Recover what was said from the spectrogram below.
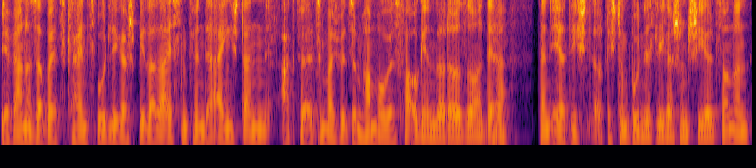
Wir werden uns aber jetzt keinen Zweitligaspieler leisten können, der eigentlich dann aktuell zum Beispiel zum Hamburger SV gehen würde oder so, der ja. dann eher die Richtung Bundesliga schon schielt, sondern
